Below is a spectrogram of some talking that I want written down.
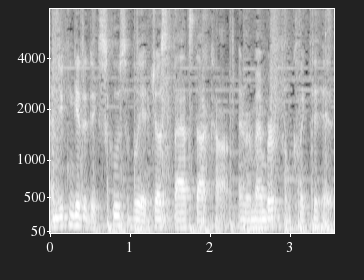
and you can get it exclusively at justbats.com. And remember, from click to hit.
